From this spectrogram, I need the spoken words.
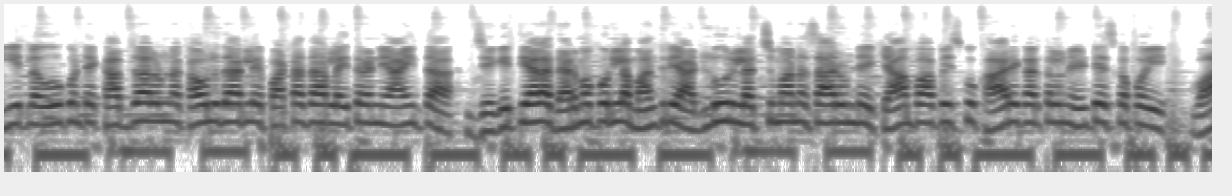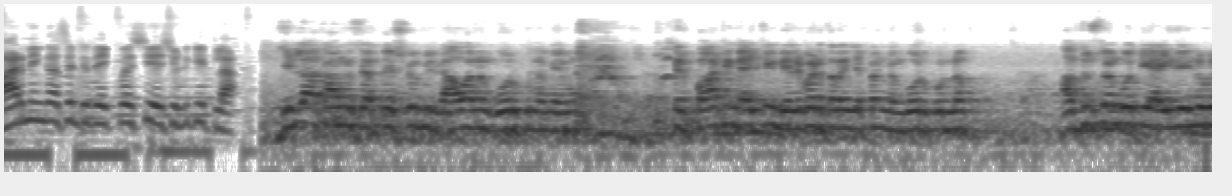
ఇక ఇట్లా ఊకుంటే కబ్జాలున్న కౌలుదారులే పట్టదారులు ఇతరని ఆయంత జగిత్యాల ధర్మపురిల మంత్రి అడ్లూరి లక్ష్మణ సార్ ఉండే క్యాంప్ ఆఫీస్కు కార్యకర్తలను ఎంటేసుకపోయి వార్నింగ్ అసంటి రిక్వెస్ట్ చేసిండు ఇట్లా. జిల్లా కాంగ్రెస్ అధ్యక్షుడు మీరు కావాలని కోరుకున్నాం మేము. మీరు పార్టీ ఐక్యంగా నిలబెడతారని చెప్పని మేము కోరుకున్నాం. అదృష్టం కొద్ది ఐదేళ్ళు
